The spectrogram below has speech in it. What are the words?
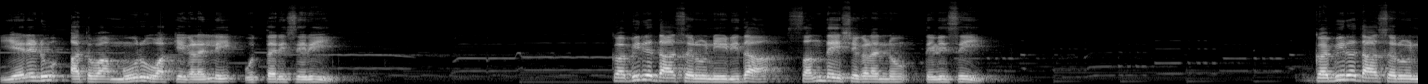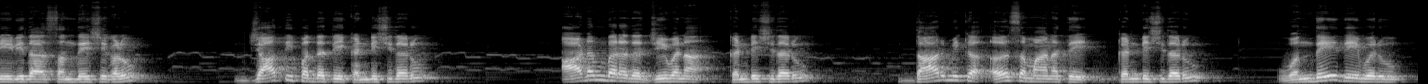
ಎರಡು ಅಥವಾ ಮೂರು ವಾಕ್ಯಗಳಲ್ಲಿ ಉತ್ತರಿಸಿರಿ. ಕಬೀರದಾಸರು ನೀಡಿದ ಸಂದೇಶಗಳನ್ನು ತಿಳಿಸಿ. ಕಬೀರದಾಸರು ನೀಡಿದ ಸಂದೇಶಗಳು ಜಾತಿ ಪದ್ಧತಿ ಖಂಡಿಸಿದರು. ಆಡಂಬರದ ಜೀವನ ಖಂಡಿಸಿದರು. ಧಾರ್ಮಿಕ ಅಸಮಾನತೆ ಖಂಡಿಸಿದರು. ಒಂದೇ ದೇವರು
